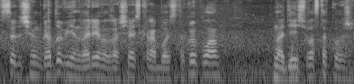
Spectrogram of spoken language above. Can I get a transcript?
В следующем году, в январе, возвращаюсь к работе. Такой план. Надеюсь, у вас такой же.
